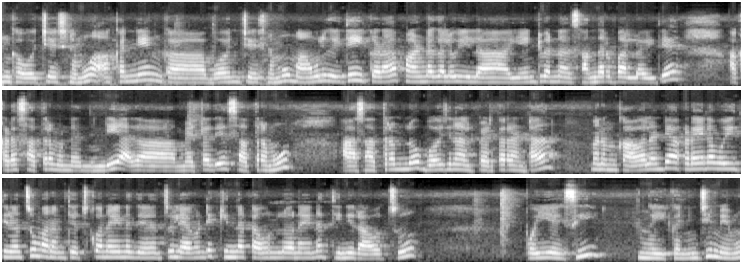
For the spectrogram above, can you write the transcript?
ఇంకా వచ్చేసినాము. అక్కడనే ఇంకా భోజనం చేసినాము. మామూలుగా అయితే ఇక్కడ పండగలు ఇలా ఏంటివన్న సందర్భాల్లో అయితే అక్కడ సత్రం ఉండదండి అది ఆ మెట్లదే సత్రము. ఆ సత్రంలో భోజనాలు పెడతారంట. మనం కావాలంటే అక్కడైనా పోయి తినొచ్చు మనం తెచ్చుకొనైనా తినచ్చు లేకుంటే కింద టౌన్లోనైనా తిని రావచ్చు. పొయ్యేసి ఇక్కడి నుంచి మేము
